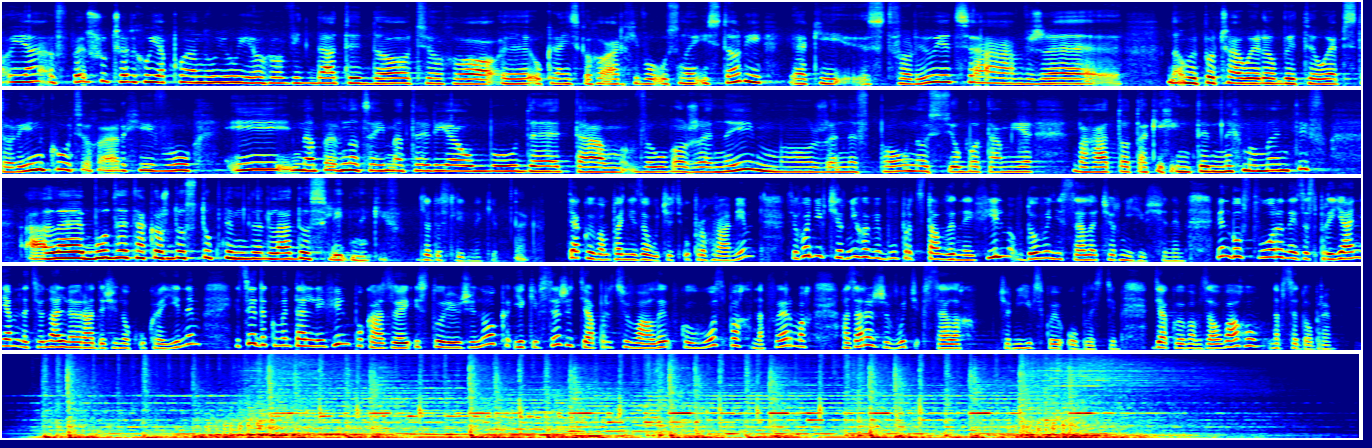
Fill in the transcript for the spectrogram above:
Я в першу чергу я планую його віддати до цього е, Українського архіву усної історії, який створюється вже No, my почали робити веб-сторінку цього архіву, і напевно цей матеріал буде там виложений, може не в повністю, бо там є багато таких інтимних моментів, але буде також доступним для дослідників. Для дослідників. Так. Дякую вам, пані, за участь у програмі. Сьогодні в Чернігові був представлений фільм Вдовині села Чернігівщини. Він був створений за сприянням Національної ради жінок України. І цей документальний фільм показує історію жінок, які все життя працювали в колгоспах, на фермах, а зараз живуть в селах Чернігівської області. Дякую вам за увагу. На все добре.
